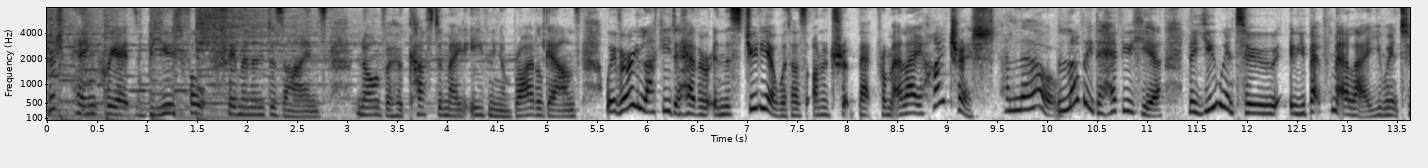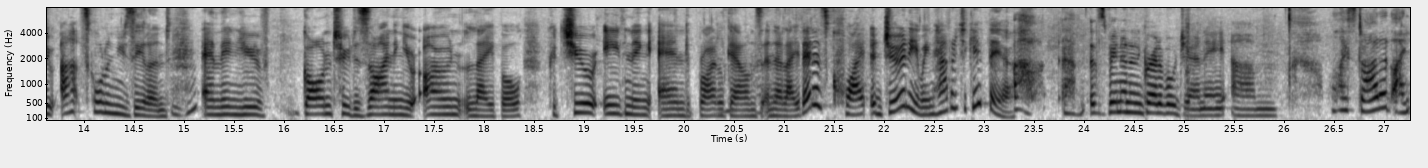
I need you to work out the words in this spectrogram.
Trish Peng creates beautiful feminine designs, known for her custom-made evening and bridal gowns. We're very lucky to have her in the studio with us on a trip back from LA. Hi, Trish. Hello. Lovely to have you here. Now, you went to, you're back from LA, you went to art school in New Zealand, mm -hmm. and then you've gone to designing your own label, Couture Evening and Bridal Gowns in LA. That is quite a journey. I mean, how did you get there? Oh, um, it's been an incredible journey. Um, well, I started, I,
